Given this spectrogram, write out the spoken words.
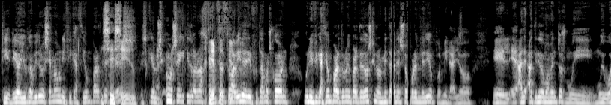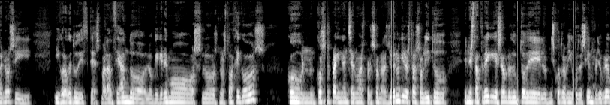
Tío, hay un capítulo que se llama Unificación Parte sí, 3. Sí. Es que los hemos seguido a una generación de toda la vida y disfrutamos con Unificación Parte 1 y Parte 2, que nos metan eso por en medio. Pues mira, yo ha, tenido momentos muy, muy buenos y, y con lo que tú dices, balanceando lo que queremos los nostálgicos con cosas para que enganchen nuevas personas. Yo no quiero estar solito en esta trek y que sea un reducto de los, mis cuatro amigos de siempre. Yo creo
